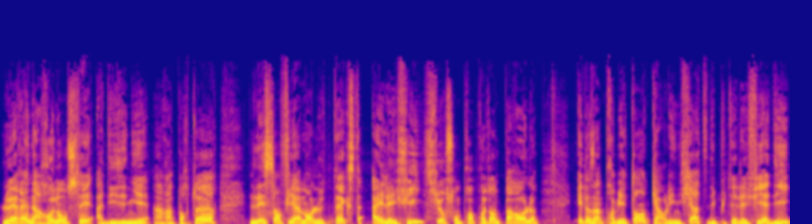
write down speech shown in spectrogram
le RN a renoncé à désigner un rapporteur, laissant finalement le texte à LFI sur son propre temps de parole. Et dans un premier temps, Caroline Fiat, députée LFI, a dit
